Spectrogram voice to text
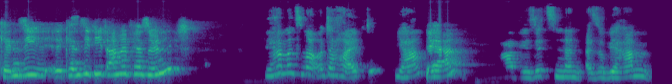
kennen, Sie, äh, kennen Sie die Dame persönlich? Wir haben uns mal unterhalten, ja. Ja. Ja, wir sitzen dann, also wir haben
